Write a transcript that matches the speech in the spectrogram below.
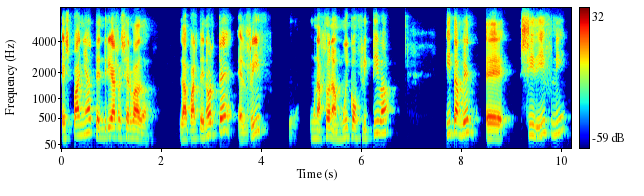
España tendría reservada la parte norte, el Rif, una zona muy conflictiva, y también eh, Sidi Ifni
